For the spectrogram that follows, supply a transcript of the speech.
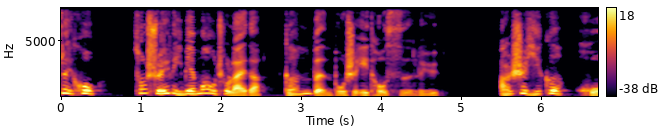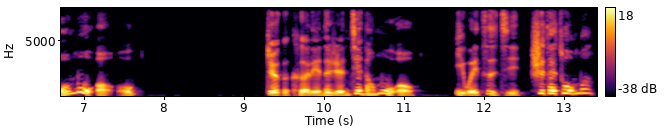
最后从水里面冒出来的。根本不是一头死驴，而是一个活木偶。这个可怜的人见到木偶，以为自己是在做梦，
